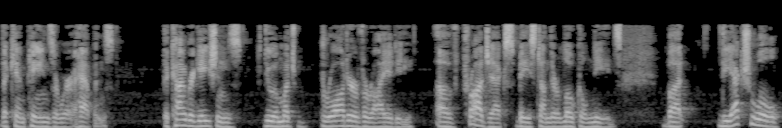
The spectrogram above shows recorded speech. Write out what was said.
the campaigns are where it happens. The congregations do a much broader variety of projects based on their local needs. But the actual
